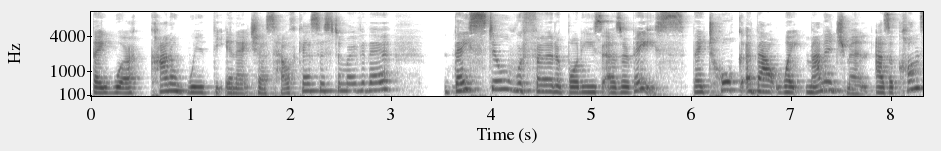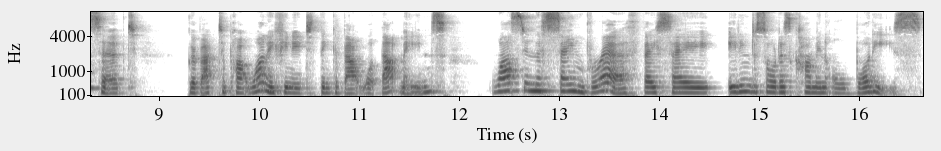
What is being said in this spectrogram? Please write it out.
They work kind of with the NHS healthcare system over there they still refer to bodies as obese. They talk about weight management as a concept. Go back to part one if you need to think about what that means. Whilst in the same breath, they say eating disorders come in all bodies.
